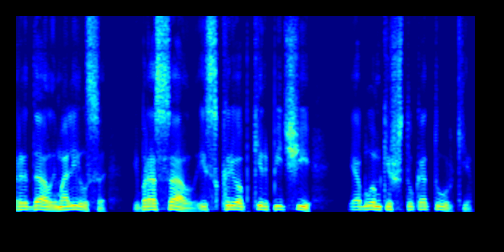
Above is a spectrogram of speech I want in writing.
рыдал и молился, и бросал, и скреб кирпичи, и обломки штукатурки.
